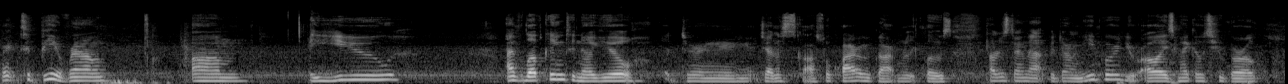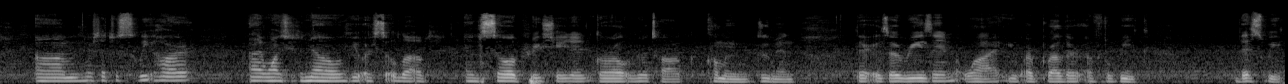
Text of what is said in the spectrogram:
great to be around. Um, you, I've loved getting to know you during Genesis Gospel Choir. We've gotten really close. Not just during that, but during keyboard, you're always my go-to girl. Um, you're such a sweetheart. I want you to know you are so loved and so appreciated, girl. Real talk. Come in, zoom in. There is a reason why you are brother of the week this week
